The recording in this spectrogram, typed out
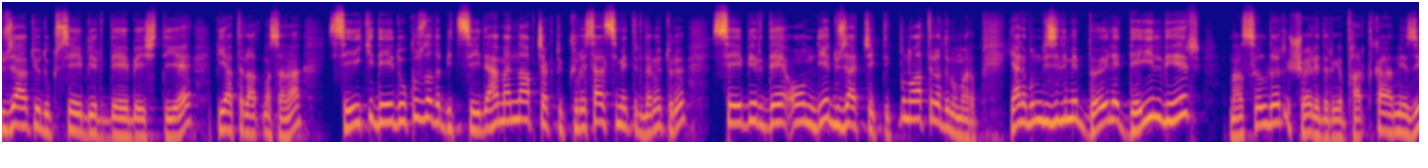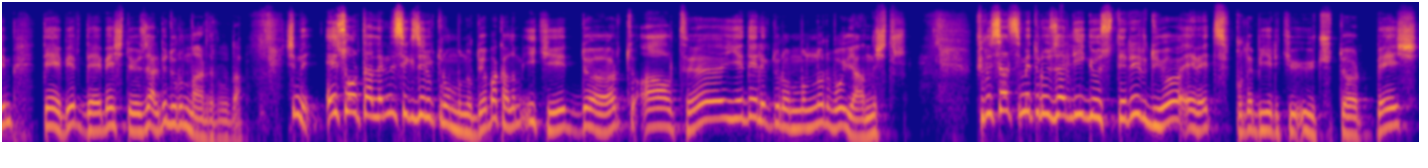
düzeltiyorduk S1 D5 diye. Bir hatırlatma sana. S2 D9'la da bitseydi hemen ne yapacaktık? Küresel simetriden ötürü S1 D10 diye düzeltecektik. Bunu hatırladın umarım. Yani bunun dizilimi böyle değildir. Nasıldır? Şöyledir. Farklı kalem yazayım. D1, D5 de özel bir durum vardır burada. Şimdi S ortallerinde 8 elektron bulunur diyor. Bakalım 2, 4, 6, 7 elektron bulunur. Bu yanlıştır. Küresel simetri özelliği gösterir diyor. Evet burada 1, 2, 3, 4, 5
